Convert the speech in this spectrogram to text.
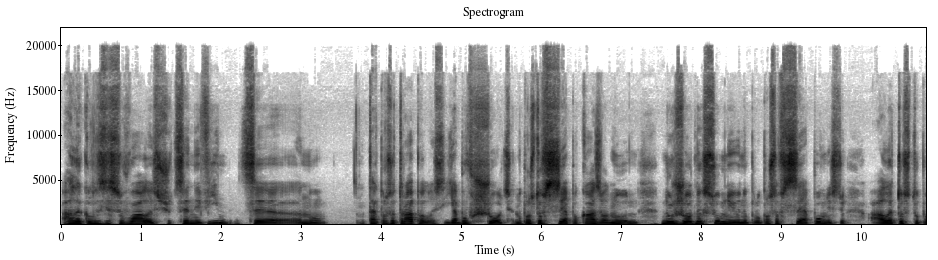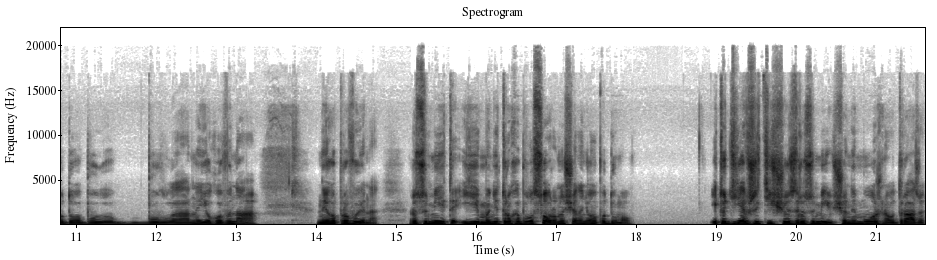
Але коли з'ясувалось, що це не він, це ну, так просто трапилось, я був в шоці. Ну просто все показував, ну, ну жодних сумнівів, ну просто все повністю. Але то стопудово бу- була не його вина, не його провина. Розумієте? І мені трохи було соромно, що я на нього подумав. І тоді я в житті щось зрозумів, що не можна одразу.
